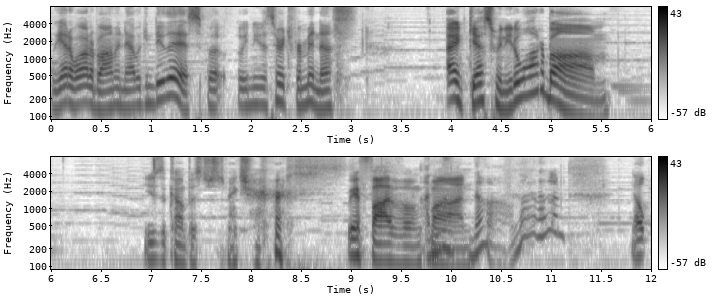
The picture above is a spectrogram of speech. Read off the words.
We got a water bomb and now we can do this, but we need to search for Midna. I guess we need a water bomb. Use the compass just to make sure. we have five of them. Come on. No, I'm not, I'm not- Nope.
